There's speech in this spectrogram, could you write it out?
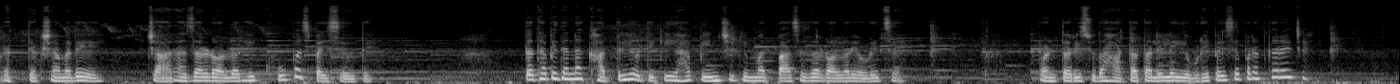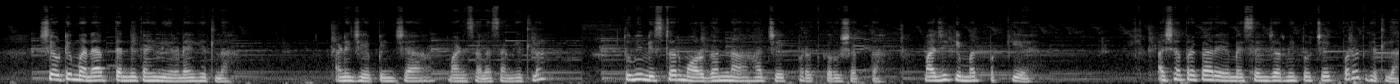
प्रत्यक्षामध्ये चार हजार डॉलर हे खूपच पैसे होते. तथापि त्यांना खात्री होती की ह्या पिनची किंमत पाच हजार डॉलर एवढीच आहे. पण तरीसुद्धा हातात आलेले एवढे पैसे परत करायचे? शेवटी मनात त्यांनी काही निर्णय घेतला. आणि जेपींच्या माणसाला सांगितलं तुम्ही मिस्टर मॉर्गनना हा चेक परत करू शकता. माझी किंमत पक्की आहे. अशा प्रकारे मेसेंजरनी तो चेक परत घेतला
